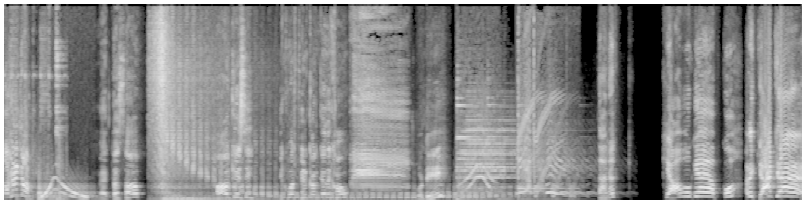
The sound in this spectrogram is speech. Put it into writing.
पकड़ लो मेहता साहब? हाँ कैसी एक बार फिर करके दिखाओ। छोटी तारक क्या हो गया है आपको? अरे क्या क्या है?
